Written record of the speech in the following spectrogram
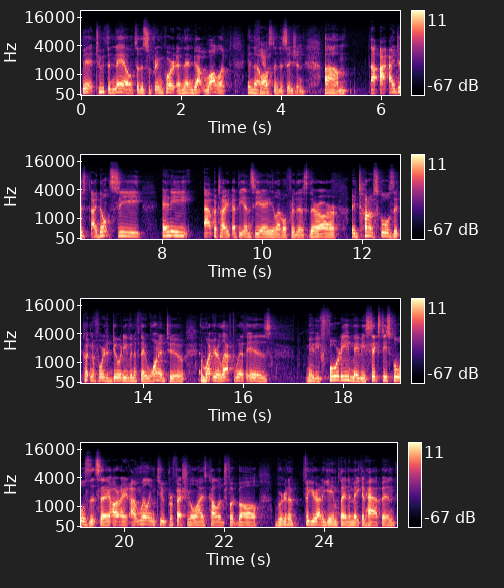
bit tooth and nail to the Supreme Court and then got walloped in the yeah. Alston decision. Um, I, I just I don't see any appetite at the NCAA level for this. There are a ton of schools that couldn't afford to do it even if they wanted to, and what you're left with is maybe 40, maybe 60 schools that say, all right, I'm willing to professionalize college football. We're going to figure out a game plan to make it happen.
